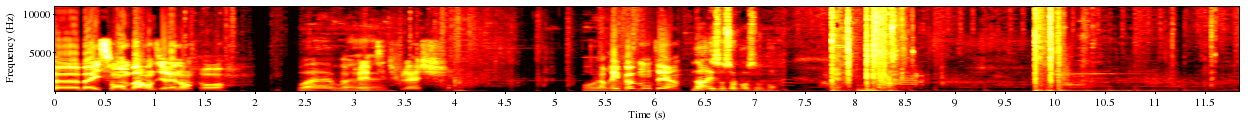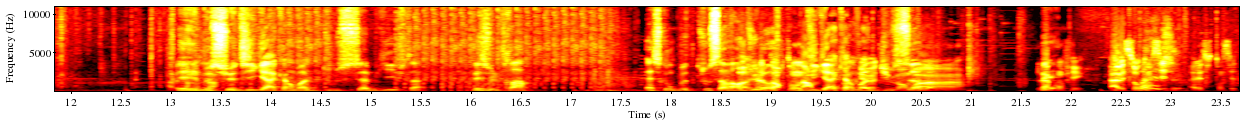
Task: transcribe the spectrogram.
Euh, bah, ils sont en bas, on dirait, non, frérot? Ouais, Après les ouais. petites flèches. Oh là Après, là. ils peuvent monter, hein. Non, ils sont sur le pont, sur le pont. Ah, mais Et. Monsieur Diga qui envoie 12 subgifts. Les ultras. Est-ce qu'on peut tous avoir Oh, du love pour. Diga qui envoie que tu 12 m'envoies subs un- la Mais- config. Ah, mais sur ton Ouais, site Elle est sur ton site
